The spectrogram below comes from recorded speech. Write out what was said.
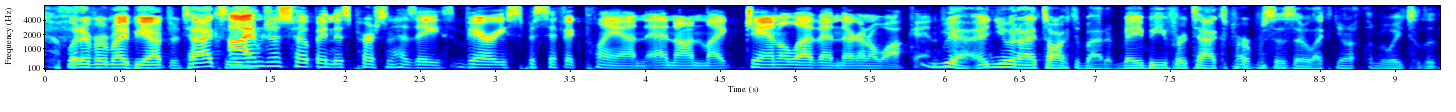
whatever it might be after taxes. I'm just hoping this person has a very specific plan, and on like Jan 11, they're gonna walk in. yeah, and you and I talked about it. Maybe for tax purposes, they're like, you know, what, let me wait till the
